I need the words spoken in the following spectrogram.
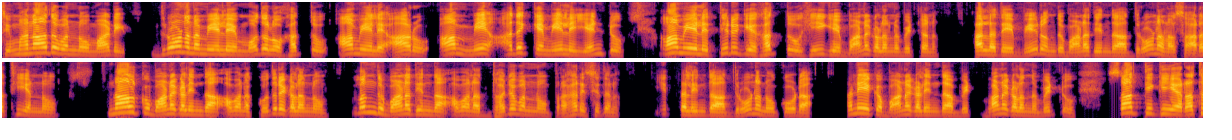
ಸಿಂಹನಾದವನ್ನು ಮಾಡಿ ದ್ರೋಣನ ಮೇಲೆ ಮೊದಲು ಹತ್ತು ಆಮೇಲೆ ಆರು, ಆ ಮೇ, ಅದಕ್ಕೆ ಮೇಲೆ ಎಂಟು ಆಮೇಲೆ ತಿರುಗಿ ಹತ್ತು ಹೀಗೆ ಬಾಣಗಳನ್ನು ಬಿಟ್ಟನು. ಅಲ್ಲದೆ ಬೇರೊಂದು ಬಾಣದಿಂದ ದ್ರೋಣನ ಸಾರಥಿಯನ್ನು, ನಾಲ್ಕು ಬಾಣಗಳಿಂದ ಅವನ ಕುದುರೆಗಳನ್ನು, ಒಂದು ಬಾಣದಿಂದ ಅವನ ಧ್ವಜವನ್ನು ಪ್ರಹರಿಸಿದನು. ಇತ್ತಲಿಂದ ದ್ರೋಣನು ಕೂಡ ಅನೇಕ ಬಾಣಗಳಿಂದ ಬಿಟ್, ಬಾಣಗಳನ್ನು ಬಿಟ್ಟು ಸಾತ್ವಿಕೆಯ ರಥ,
